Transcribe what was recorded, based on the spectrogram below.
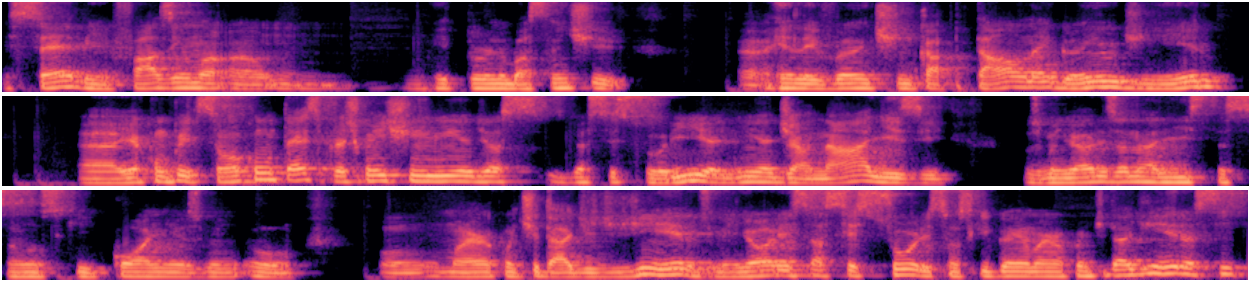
recebem, fazem uma, um, um, retorno bastante uh, relevante em capital, né? ganham dinheiro. Uh, e a competição acontece praticamente em linha de, de, assessoria, linha de análise. Os melhores analistas são os que colhem os, o, o maior quantidade de dinheiro, os melhores assessores são os que ganham a maior quantidade de dinheiro. Assim,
